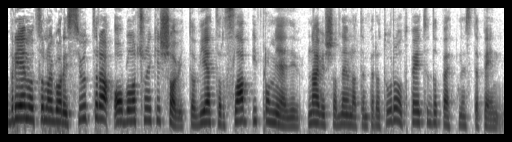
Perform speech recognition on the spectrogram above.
Vrijeme u Crnoj Gori s jutra, oblačno i kišovito, vjetar slab i promjenjiv, najviša dnevna temperatura od 5 do 15 stepeni.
